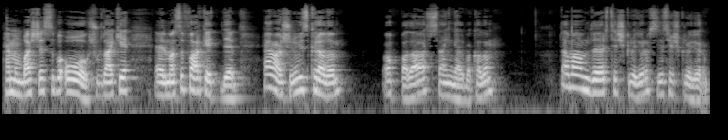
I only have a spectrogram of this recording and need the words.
Hemen başlasın bu. Oo şuradaki elması fark etti. Hemen şunu biz kıralım. Hoppala sen gel bakalım. Tamamdır. Teşekkür ediyorum. Size teşekkür ediyorum.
